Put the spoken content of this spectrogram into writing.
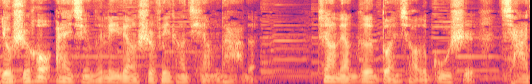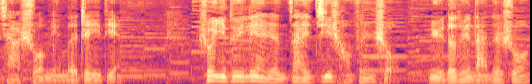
有时候爱情的力量是非常强大的。这样两个短小的故事，恰恰说明了这一点。说一对恋人在机场分手，女的对男的说：“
